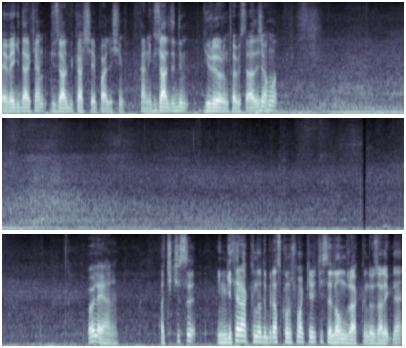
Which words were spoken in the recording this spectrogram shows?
eve giderken güzel birkaç şey paylaşayım. Yani güzel dedim yürüyorum tabii sadece ama Öyle yani. Açıkçası İngiltere hakkında da biraz konuşmak gerekirse Londra hakkında özellikle.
